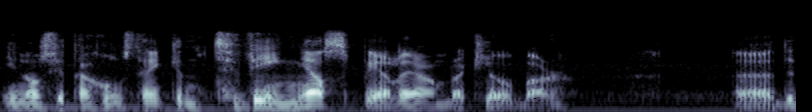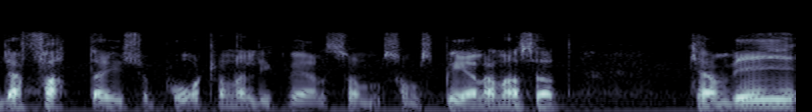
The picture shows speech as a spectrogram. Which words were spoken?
inom citationstecken tvingas spela i andra klubbar. Eh, det där fattar ju supportrarna likväl som, som spelarna så att kan vi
